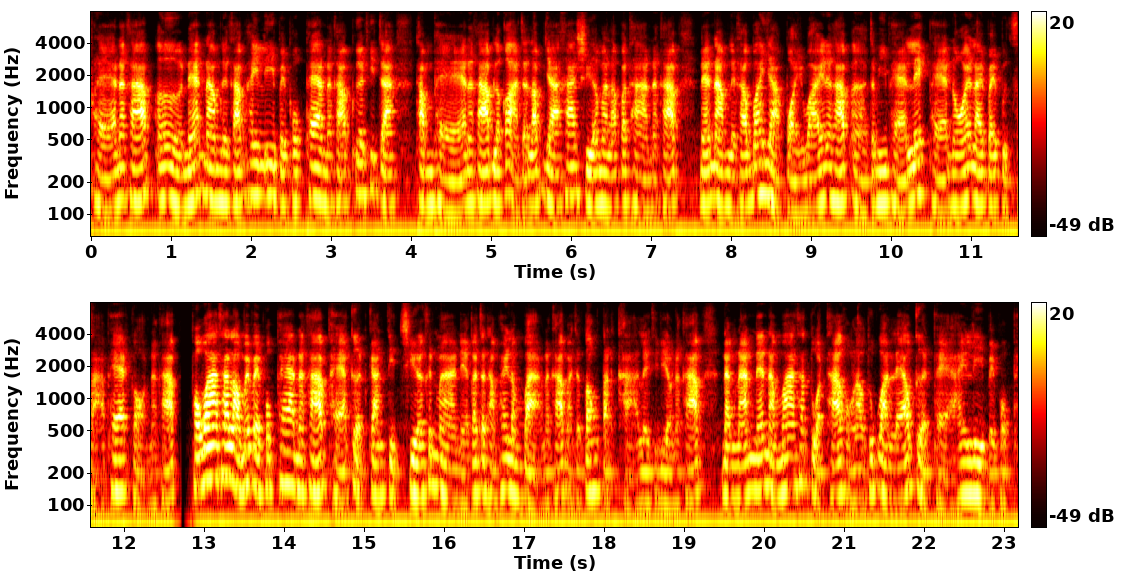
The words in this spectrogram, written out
แผลนะครับเออแนะนำเลยครับให้รีบไปพบแพทย์นะครับ เพื่อที่จะทำแผลนะครับแล้วก็อาจจะรับยาฆ่าเชื้อมารับประทานนะครับ แนะนำเลยครับว่าอย่าปล่อยไว้นะครับอ่าจะมีแผลเล็กแผลน้อยอะไรไปปรึกษาแพทย์ก่อนนะครับ เพราะว่าถ้าเราไม่ไปพบแพทย์นะครับ แผลเกิดการติดเชื้อขึ้นมาเนี่ยก็จะทำให้ลำบากนะครับ อาจจะต้องตัดขาเลยทีเดียวนะครับ ดังนั้นแนะนำว่าถ้าตรวจเท้าของเราทุกวันแล้วเกิดแผลให้รีบไปพบแพ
